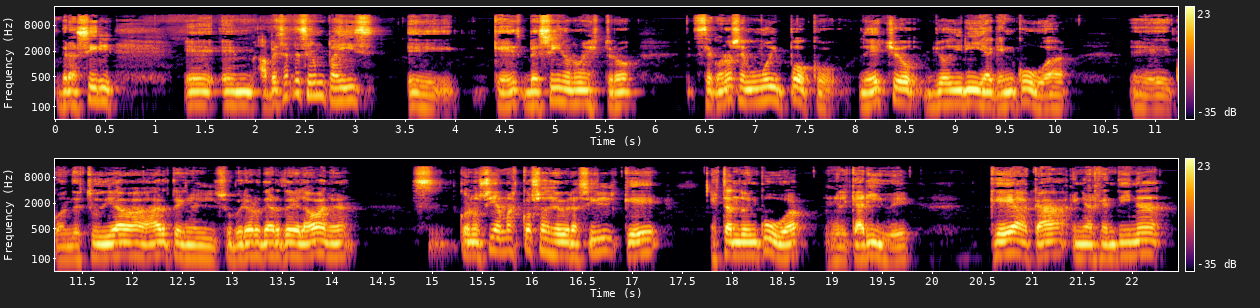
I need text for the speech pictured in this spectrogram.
Brasil, eh, a pesar de ser un país eh, que es vecino nuestro, se conoce muy poco. De hecho, yo diría que en Cuba, eh, cuando estudiaba arte en el Superior de Arte de La Habana, conocía más cosas de Brasil que estando en Cuba, en el Caribe, que acá en Argentina,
